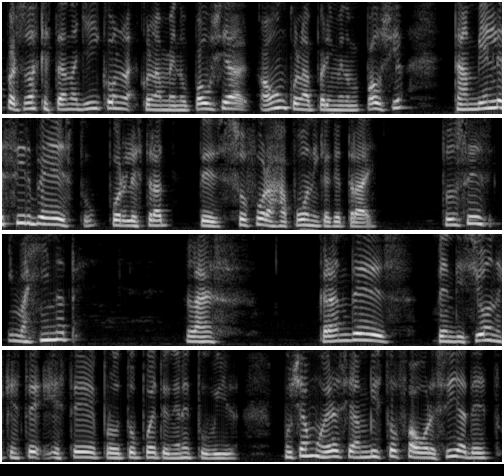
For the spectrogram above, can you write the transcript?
personas que están allí con la, con la menopausia, aún con la perimenopausia, también les sirve esto por el extracto de Sophora japónica que trae. Entonces, imagínate las grandes bendiciones que este, este producto puede tener en tu vida. Muchas mujeres se han visto favorecidas de esto,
